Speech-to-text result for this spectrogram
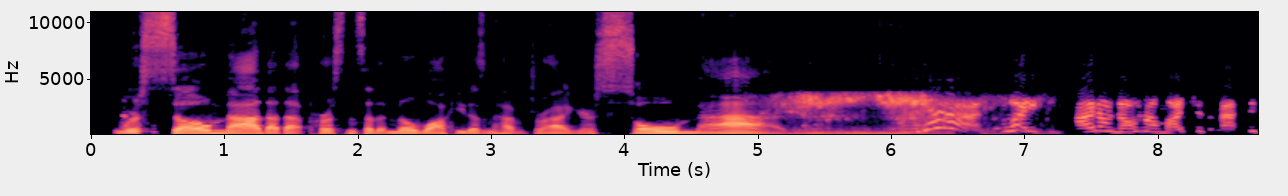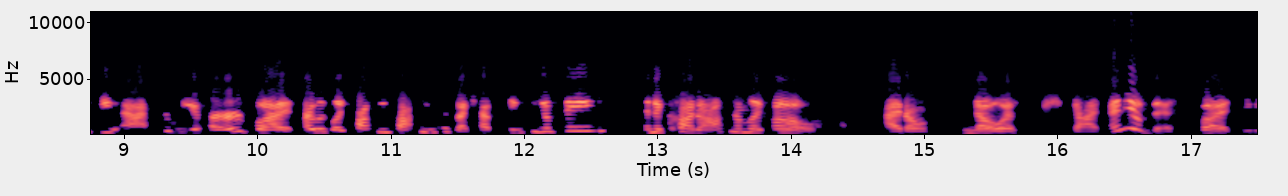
were so mad that that person said that Milwaukee doesn't have drag. You're so mad. Yeah, like I don't know how much of the message you actually heard, but I was like talking, talking because I kept thinking of things, and it cut off, and I'm like, oh, I don't know if she got any of this, but you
